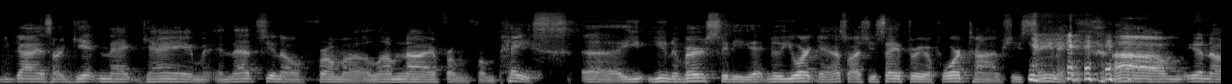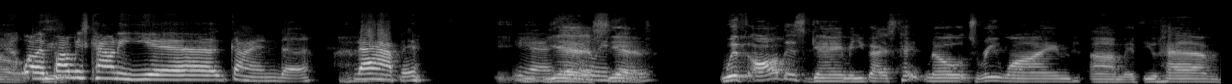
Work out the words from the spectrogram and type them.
you guys are getting that game and that's you know from a alumni from from pace uh university at new york and that's why she say three or four times. She's seen it. Um you know well in palm beach county yeah kinda. That happens. Yeah yes really yes. does. with all this game and you guys take notes rewind um if you have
